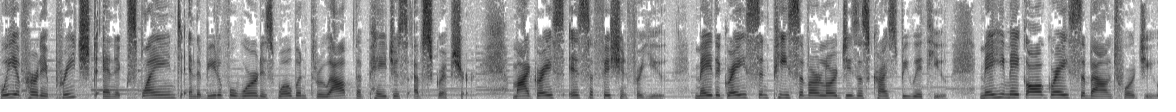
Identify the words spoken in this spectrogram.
We have heard it preached and explained, and the beautiful word is woven throughout the pages of Scripture. My grace is sufficient for you. May the grace and peace of our Lord Jesus Christ be with you. May he make all grace abound toward you.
